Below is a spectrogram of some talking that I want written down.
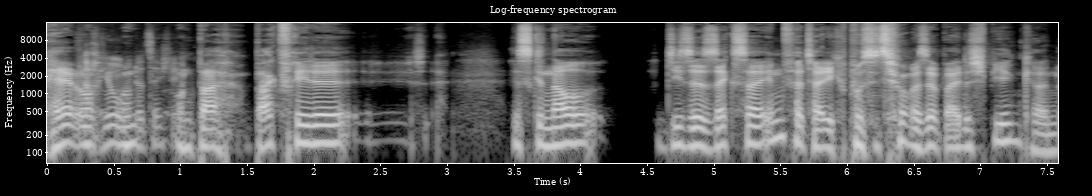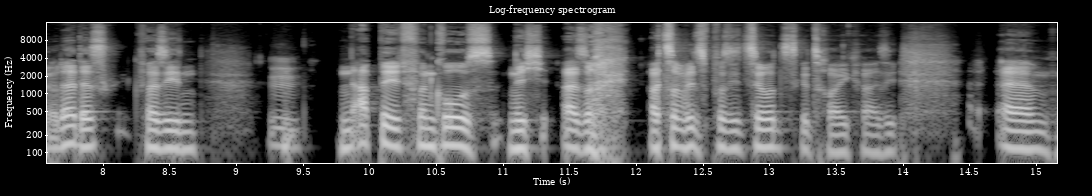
Hä, und, Ach jo, und, tatsächlich. und ba Backfriede ist genau diese Sechser-Innenverteidiger-Position, was er beides spielen kann, oder? Das ist quasi ein, Hm. ein Abbild von groß, nicht, also, zumindest positionsgetreu quasi. Ähm,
